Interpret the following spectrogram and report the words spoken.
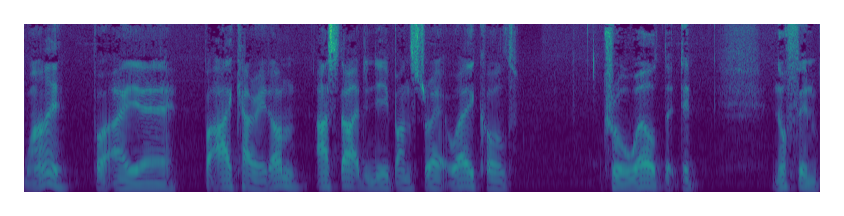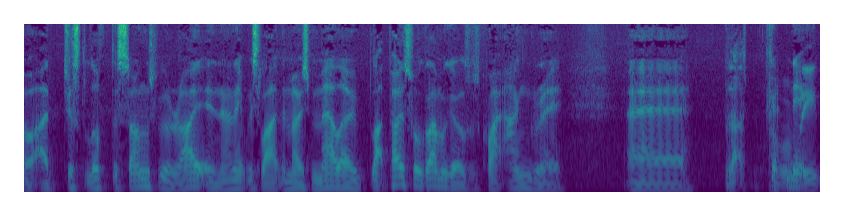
why. But I, uh, but I carried on. I started a new band straight away called Cruel World that did nothing, but I just loved the songs we were writing, and it was like the most mellow. Like Post War Glamour Girls was quite angry. Uh, But that's probably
